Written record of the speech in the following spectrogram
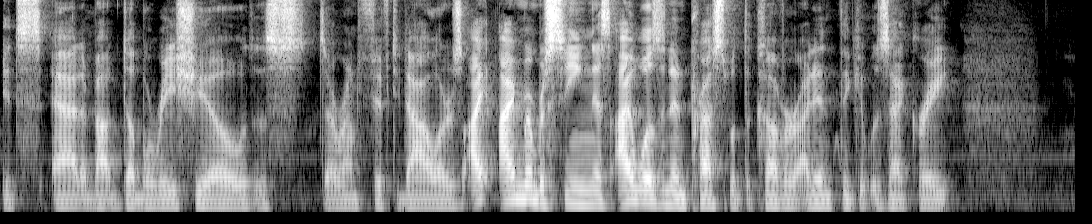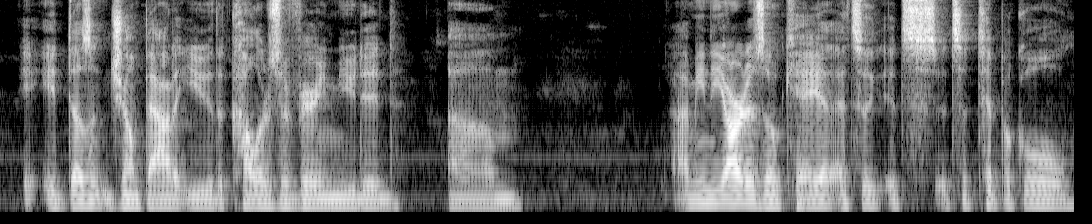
it's at about double ratio. This around $50. I, I remember seeing this. I wasn't impressed with the cover. I didn't think it was that great. It, it doesn't jump out at you. The colors are very muted. Um, I mean, the art is okay. It's a it's it's a typical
